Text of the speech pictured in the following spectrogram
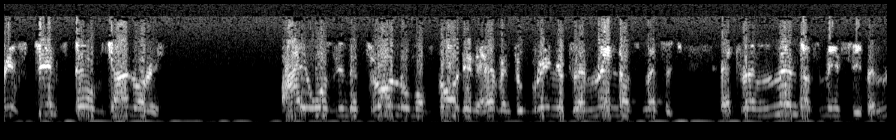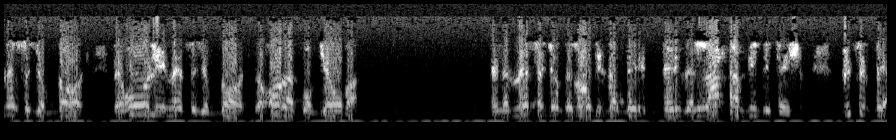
15th day of January, I was in the throne room of God in heaven to bring a tremendous message, a tremendous missive, a message of God, the holy message of God, the oracle of Jehovah. And the message of the Lord is that there, there is a latter visitation. This is the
